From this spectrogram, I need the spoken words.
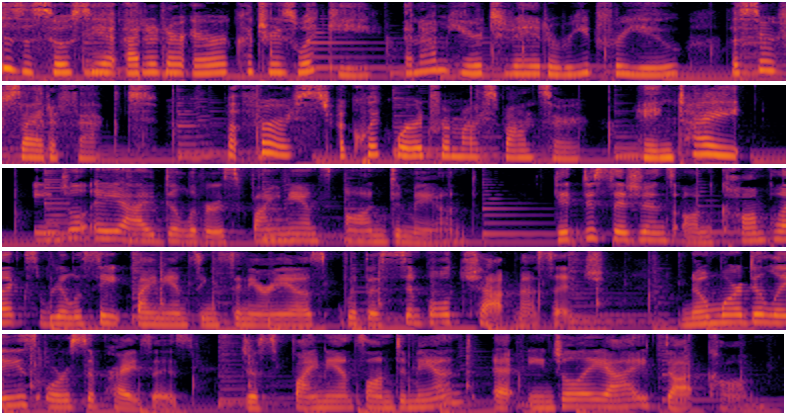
is Associate Editor Erica Drzewiecki, and I'm here today to read for you The Surfside Effect. But first, a quick word from our sponsor. Hang tight. Angel AI delivers finance on demand. Get decisions on complex real estate financing scenarios with a simple chat message. No more delays or surprises. Just finance on demand at angelai.com.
